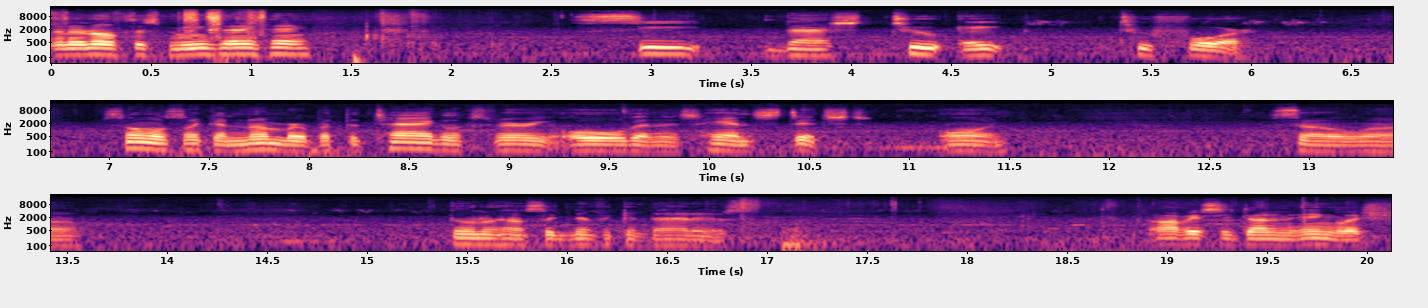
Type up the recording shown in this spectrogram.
I don't know if this means anything. C 2824. It's almost like a number, but the tag looks very old and it's hand stitched on. So, uh, don't know how significant that is. Obviously done in English.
